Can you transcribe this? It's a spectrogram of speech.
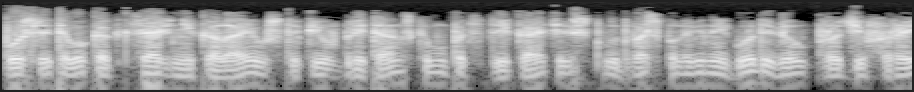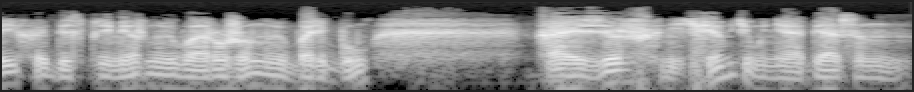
После того, как царь Николай, уступив британскому подстрекательству, два с половиной года вел против Рейха беспримерную вооруженную борьбу, Кайзер ничем ему не обязан,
